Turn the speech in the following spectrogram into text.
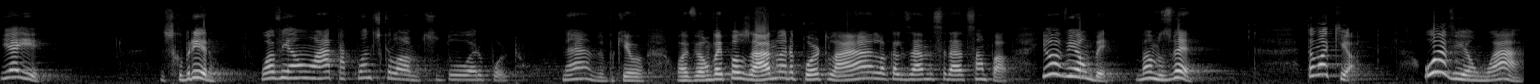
E aí? Descobriram? O avião A está quantos quilômetros do aeroporto? Né? Porque o, o, avião vai pousar no aeroporto lá, localizado na cidade de São Paulo. E o avião B? Vamos ver? Então, aqui, ó. O avião A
